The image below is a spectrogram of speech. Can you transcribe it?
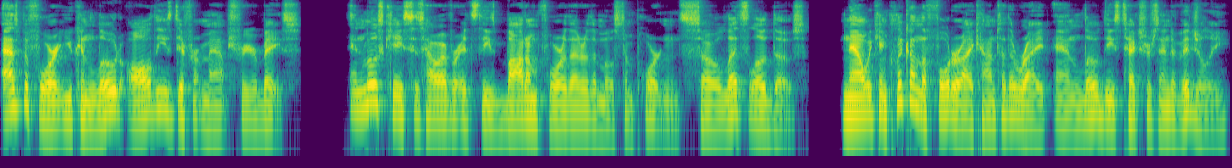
As before, you can load all these different maps for your base. In most cases, however, it's these bottom four that are the most important, so let's load those. Now we can click on the folder icon to the right and load these textures individually.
